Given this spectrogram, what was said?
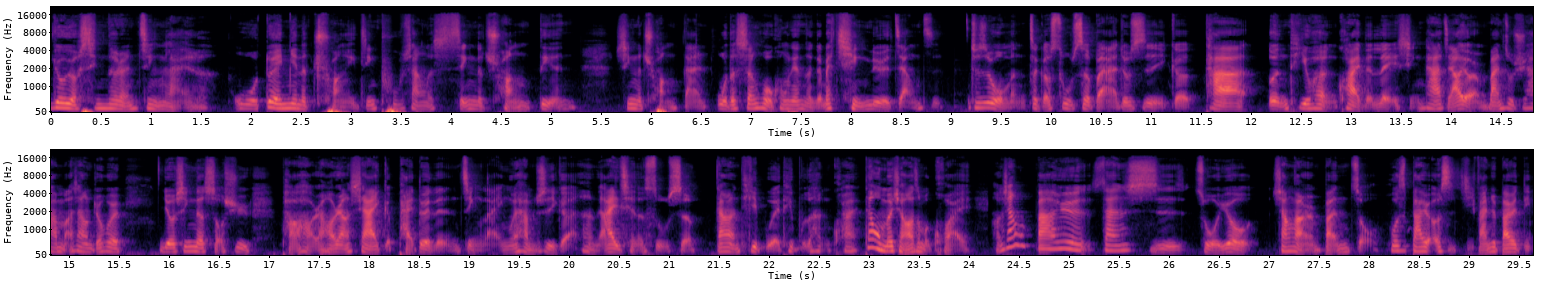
又有新的人进来了。我对面的床已经铺上了新的床垫、新的床单，我的生活空间整个被侵略。这样子，就是我们这个宿舍本来就是一个它轮替会很快的类型，它只要有人搬出去，它马上就会。有新的手续跑好，然后让下一个排队的人进来，因为他们就是一个很爱钱的宿舍，当然替补也替补的很快，但我没有想到这么快，好像八月三十左右香港人搬走，或是八月二十几，反正就八月底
